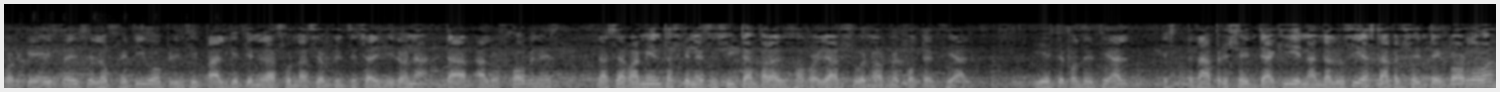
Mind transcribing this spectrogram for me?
porque este es el objetivo principal que tiene la Fundación Princesa de Girona, dar a los jóvenes las herramientas que necesitan para desarrollar su enorme potencial y este potencial está presente aquí en Andalucía, está presente en Córdoba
